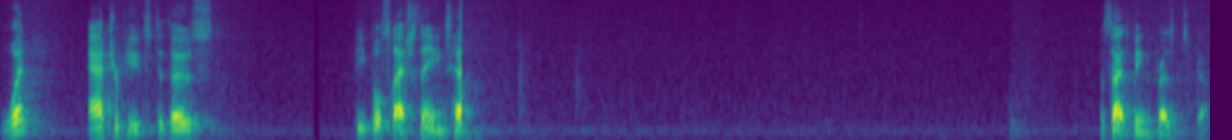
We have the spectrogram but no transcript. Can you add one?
What attributes do those people slash things have? Besides being the presence of God.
